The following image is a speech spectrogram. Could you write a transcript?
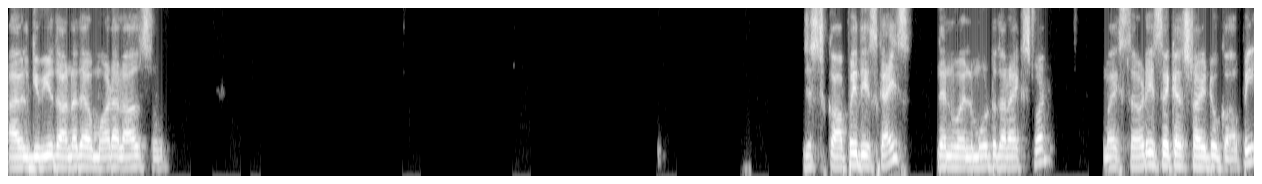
i will give you the another model also just copy these guys then we'll move to the next one my 30 seconds try to copy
